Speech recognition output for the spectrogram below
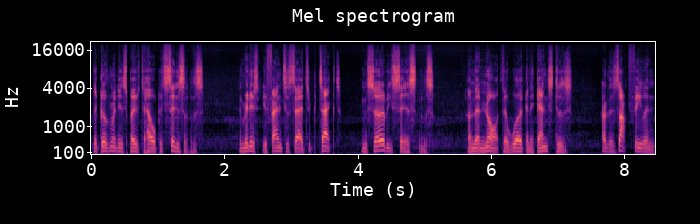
the government is supposed to help its citizens, the Ministry of Defence is there to protect and serve its citizens, and they're not. They're working against us, and there's that feeling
